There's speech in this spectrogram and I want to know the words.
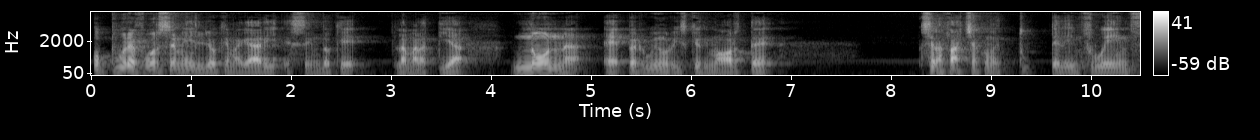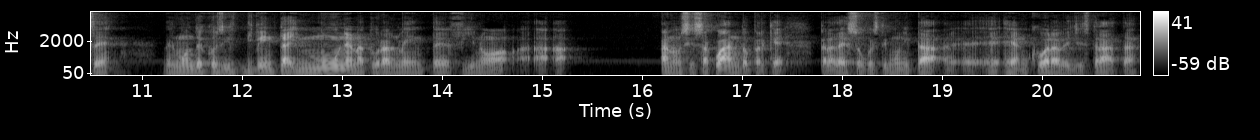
oppure forse è meglio che magari, essendo che la malattia non è per lui un rischio di morte, se la faccia come tutte le influenze del mondo e così diventa immune naturalmente fino a, a, a non si sa quando, perché per adesso questa immunità è, è ancora registrata.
